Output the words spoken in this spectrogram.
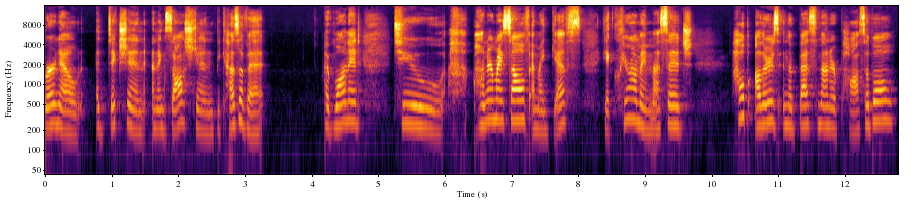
burnout, addiction, and exhaustion because of it. I wanted to honor myself and my gifts, get clear on my message, help others in the best manner possible,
